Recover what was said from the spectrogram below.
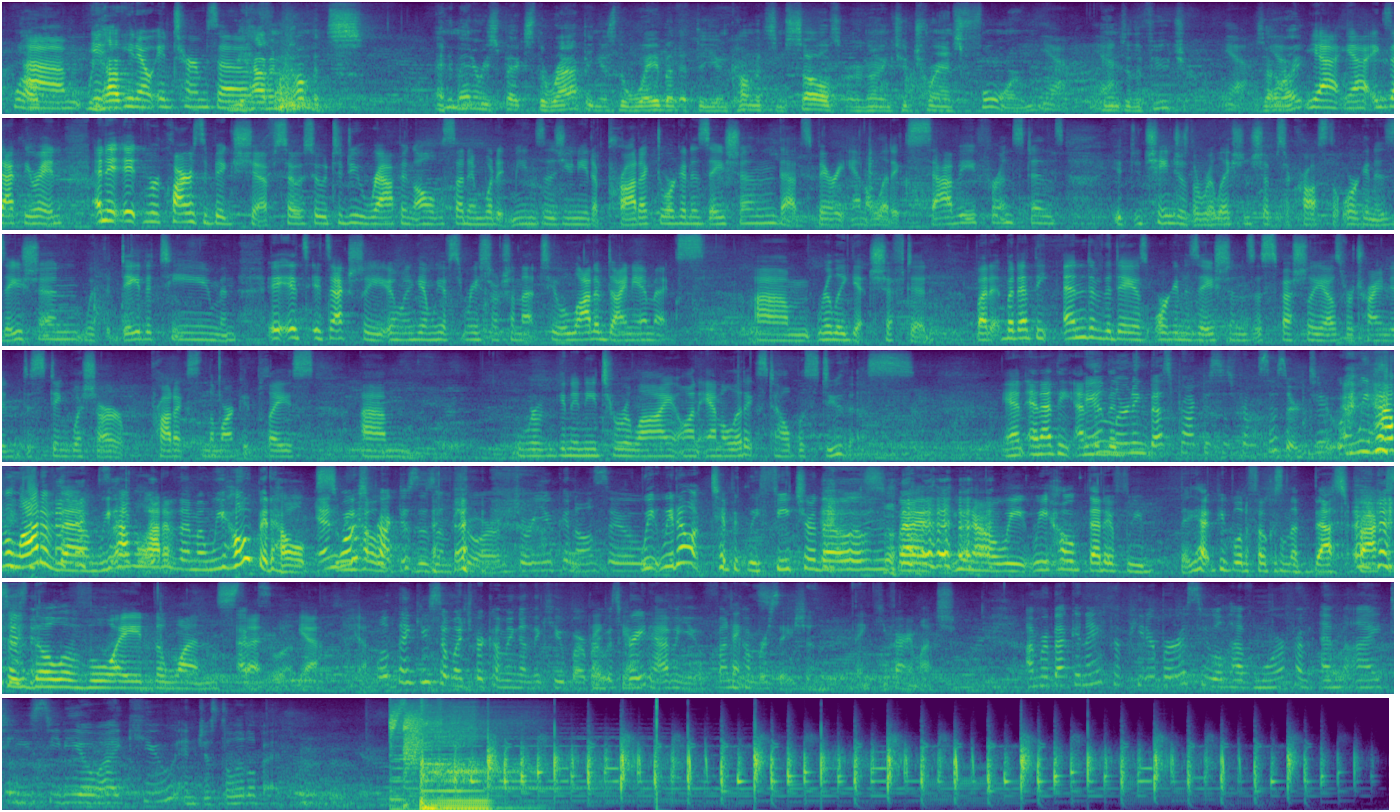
Well, we in- have- you know, in terms of We have incumbents. And in many respects, the wrapping is the way but that the incumbents themselves are going to transform Yeah, yeah. into the future. Yeah, Is that yeah, right? Yeah, yeah, exactly right. And, and it, it requires a big shift. So, so to do wrapping, all of a sudden, what it means is you need a product organization that's very analytics savvy. For instance, it, it changes the relationships across the organization with the data team, and it, it's it's actually, and again, we have some research on that too. A lot of dynamics um, really get shifted. But, but at the end of the day, as organizations, especially as we're trying to distinguish our products in the marketplace, um, we're going to need to rely on analytics to help us do this. And, and at the end of And the learning best practices from CISR too. and we have a lot of them. We have a lot of them, and we hope it helps. And we worst hope. practices, I'm sure. I'm sure you can also. We, we don't typically feature those, but you know, we, we hope that if we get people to focus on the best practices, they'll avoid the ones that, Excellent. yeah. Well, thank you so much for coming on the Cube, Barbara. Thank it was you. great having you. Fun Thanks. conversation. Thank you very much. I'm Rebecca Knight for Peter Burris. We will have more from MIT CDO IQ in just a little bit.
